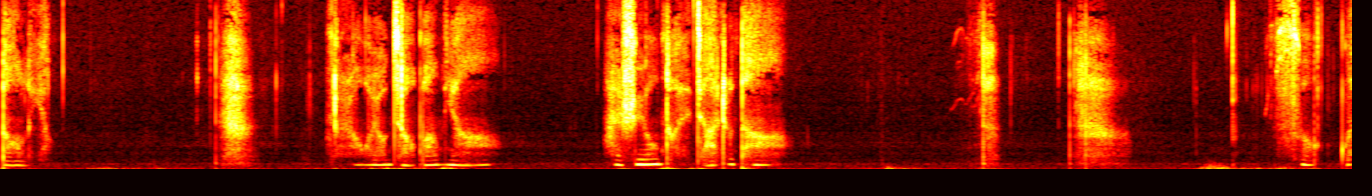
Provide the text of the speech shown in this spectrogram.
道理啊？想让我用脚帮你啊，还是用腿夹着它？色鬼！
